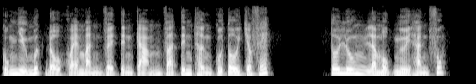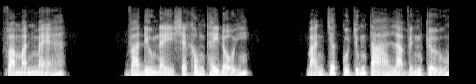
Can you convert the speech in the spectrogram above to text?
cũng như mức độ khỏe mạnh về tình cảm và tinh thần của tôi cho phép. Tôi luôn là một người hạnh phúc và mạnh mẽ. Và điều này sẽ không thay đổi. Bản chất của chúng ta là vĩnh cửu.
